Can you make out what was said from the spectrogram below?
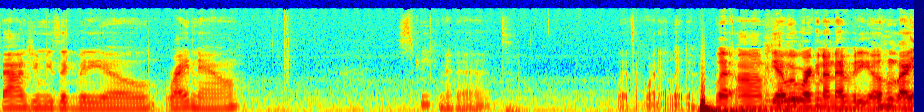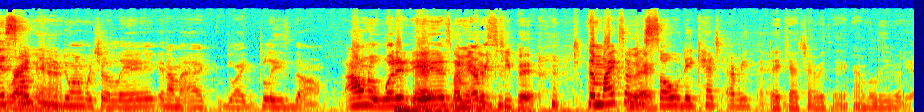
Found You music video right now. Speaking of that, we'll talk about that later. But um, yeah, we're working on that video like it's right something now. you're doing with your leg, and I'm gonna act like, please don't. I don't know what it Yeah, is, let but me every just time keep it. the mics are away. just so they catch everything. They catch everything. I believe it. yeah.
